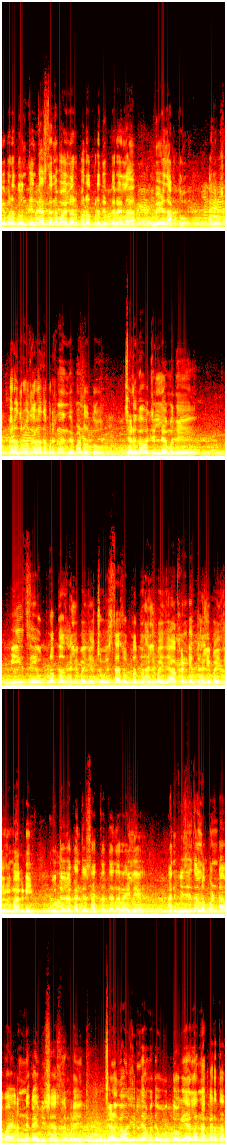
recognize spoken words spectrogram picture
की परत दोन तीन तास त्यांना बॉयलर परत प्रदीप करायला वेळ लागतो. आणि परत रोजगाराचा प्रश्न निर्माण होतो. जळगाव जिल्ह्यामध्ये वीज ही उपलब्ध झाली पाहिजे चोवीस तास उपलब्ध झाली पाहिजे अखंडित झाली पाहिजे ही मागणी उद्योजकांची सातत्यानं राहिले आहे. आणि विजेचा लपंडावा आहे अन्य काही विषय असल्यामुळे जळगाव जिल्ह्यामध्ये उद्योग यायला नाकारतात.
